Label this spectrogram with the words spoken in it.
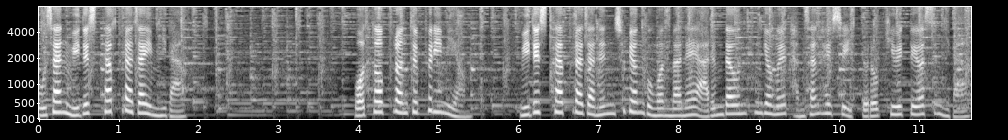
오산 위드스타 프라자입니다. 워터프런트 프리미엄 위드스타 프라자는 수변공원만의 아름다운 풍경을 감상할 수 있도록 기획되었습니다.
